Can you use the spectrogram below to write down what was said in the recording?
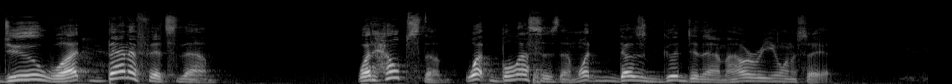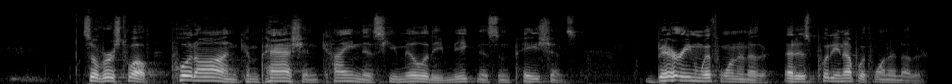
do what benefits them, what helps them, what blesses them, what does good to them, however you want to say it. So, verse 12 put on compassion, kindness, humility, meekness, and patience, bearing with one another. That is, putting up with one another.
